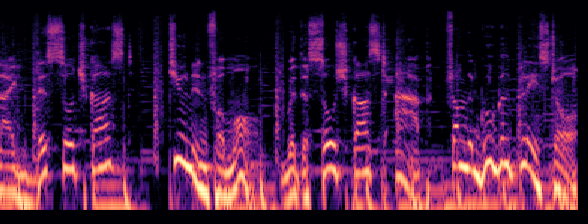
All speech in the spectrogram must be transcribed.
Like this Sochcast? Tune in for more with the Sochcast app from the Google Play Store.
